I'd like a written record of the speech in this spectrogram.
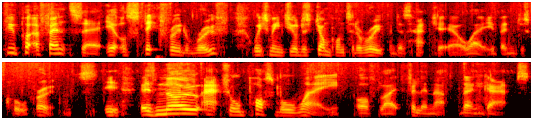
if you put a fence there, it'll stick through the roof, which means you'll just jump onto the roof and just hatchet it away, then just crawl through. It, there's no actual possible way of like filling that them gaps.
